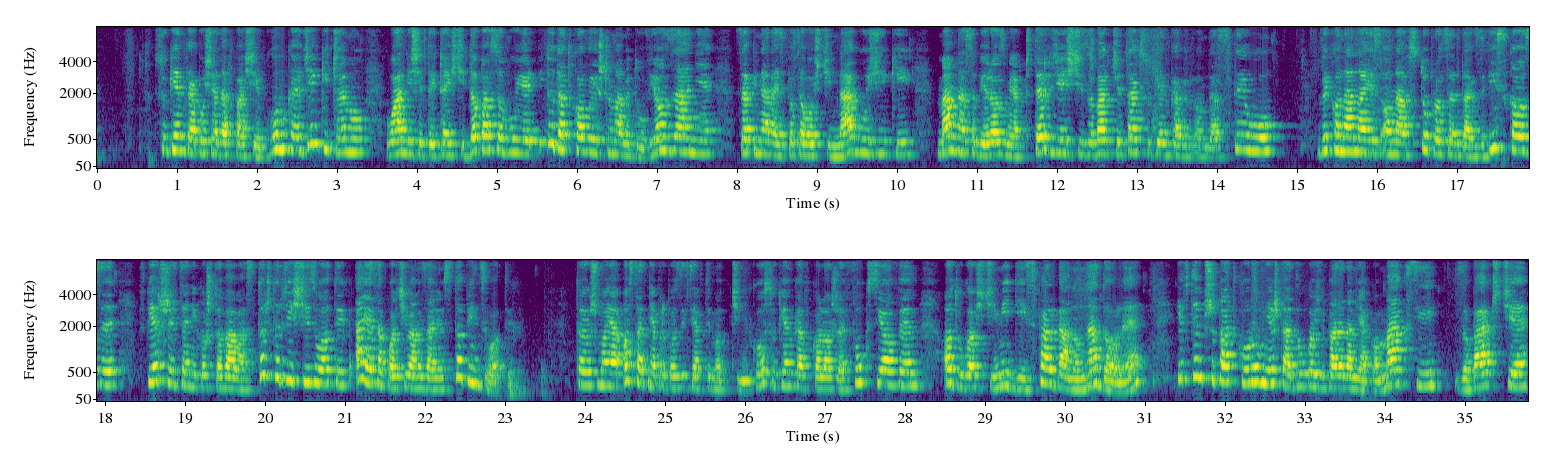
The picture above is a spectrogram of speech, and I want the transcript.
Sukienka posiada w pasie gumkę, dzięki czemu ładnie się w tej części dopasowuje i dodatkowo jeszcze mamy tu wiązanie. Zapinana jest po całości na guziki. Mam na sobie rozmiar 40. Zobaczcie, tak sukienka wygląda z tyłu. Wykonana jest ona w 100% z wiskozy. W pierwszej cenie kosztowała 140 zł, a ja zapłaciłam za nią 105 zł. To już moja ostatnia propozycja w tym odcinku. Sukienka w kolorze fuksjowym o długości midi z falbaną na dole. I w tym przypadku również ta długość wypada nam jako maxi. Zobaczcie.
